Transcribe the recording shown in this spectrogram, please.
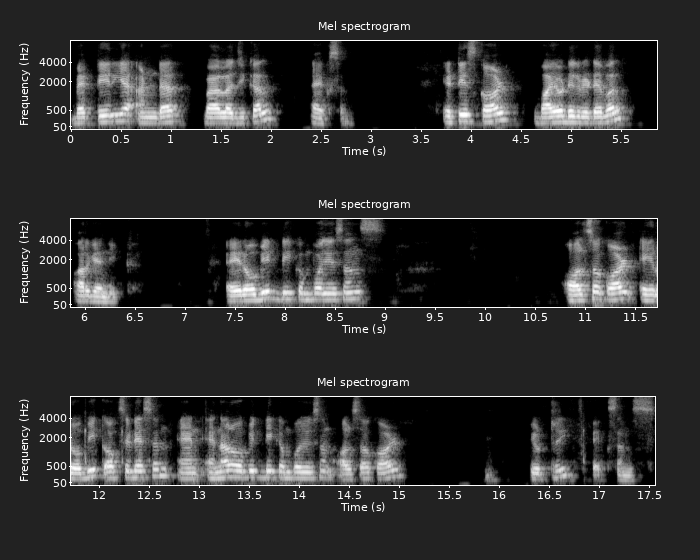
bacteria under biological action. It is called biodegradable organic. Aerobic decompositions also called aerobic oxidation and anaerobic decomposition also called putrefactions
